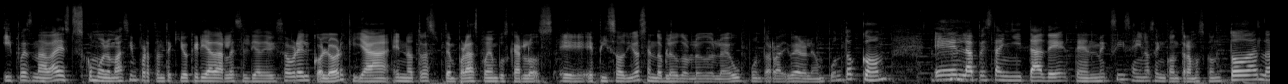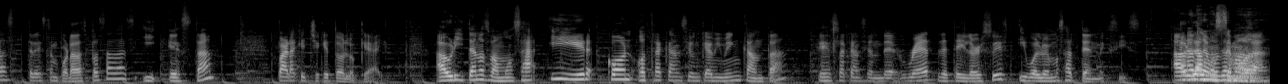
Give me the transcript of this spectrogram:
Y pues nada, esto es como lo más importante que yo quería darles el día de hoy sobre el color, que ya en otras temporadas pueden buscar los eh, episodios en www.radioveroleon.com en la pestañita de Tenmexis. Ahí nos encontramos con todas las tres temporadas pasadas y esta para que cheque todo lo que hay. Ahorita nos vamos a ir con otra canción que a mí me encanta. Es la canción de Red de Taylor Swift y volvemos a Tenmexis. Hablamos, de, moda.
